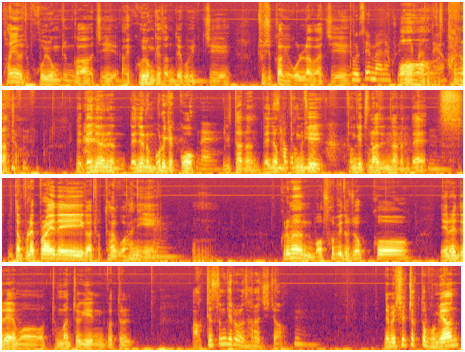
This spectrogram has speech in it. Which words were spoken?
당연히 고용 증가하지, 아니 고용 개선되고 있지, 주식 가격 올라가지. 돈 쓸만한 구직이 어, 많네요. 당연하죠. 근데 내년은 내년은 모르겠고 네. 일단은 내년 뭐 경기 경기 둔화된다는데 음. 일단 블랙 프라이데이가 좋다고 하니 음. 음. 그러면 뭐 소비도 좋고 얘네들의 뭐 전반적인 것들 악재성 재료는 사라지죠. 음. 왜냐면 실적도 보면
